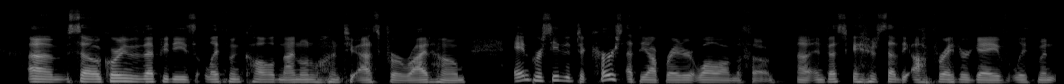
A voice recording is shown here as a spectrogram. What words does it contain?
um, so, according to the deputies, Lathman called 911 to ask for a ride home and proceeded to curse at the operator while on the phone. Uh, investigators said the operator gave Lathman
